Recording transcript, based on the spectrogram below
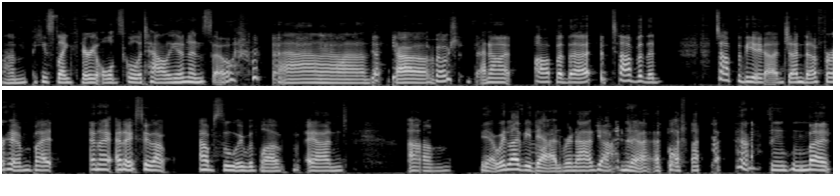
Um, he's like very old school Italian. And so yeah, oh, emotions are not top of the top of the top of the agenda for him. But and I and I say that absolutely with love. And um, yeah, we love you, Dad. We're not. Yeah. yeah. Mhm. but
